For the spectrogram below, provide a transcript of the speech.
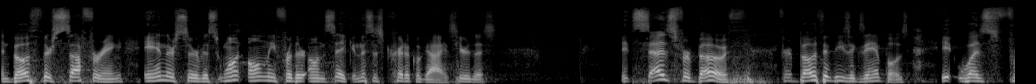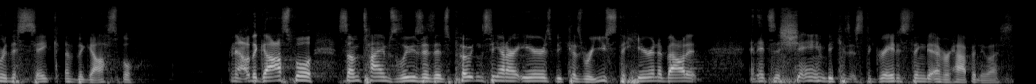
And both their suffering and their service won't only for their own sake. And this is critical, guys. Hear this. It says for both, for both of these examples, it was for the sake of the gospel. Now, the gospel sometimes loses its potency on our ears because we're used to hearing about it. And it's a shame because it's the greatest thing to ever happen to us.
